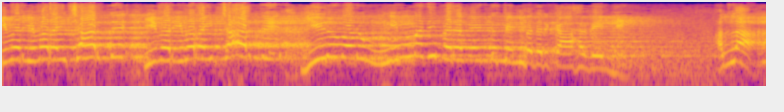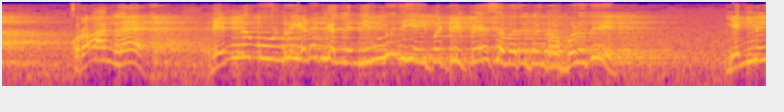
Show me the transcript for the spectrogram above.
இவர் இவரை சார்ந்து இவர் இவரை சார்ந்து இருவரும் நிம்மதி பெற வேண்டும் என்பதற்காக வேண்டி அல்லாஹ் குரான்ல ரெண்டு மூன்று இடங்கள்ல நிம்மதியை பற்றி பேச வருகின்ற பொழுது என்னை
